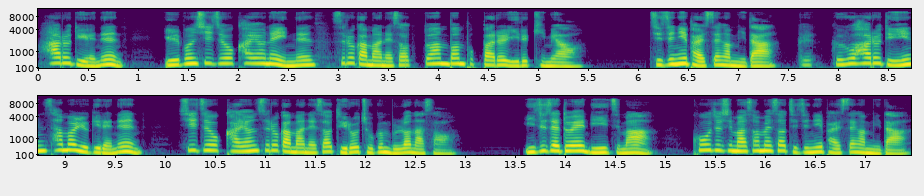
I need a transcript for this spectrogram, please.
하루 뒤에는 일본 시즈오 카현에 있는 스루가만에서 또 한 번 폭발을 일으키며 지진이 발생합니다. 그 후 하루 뒤인 3월 6일에는 시즈오 카현 스루가만에서 뒤로 조금 물러나서 이즈제도의 니이지마, 코우주시마 섬에서 지진이 발생합니다.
